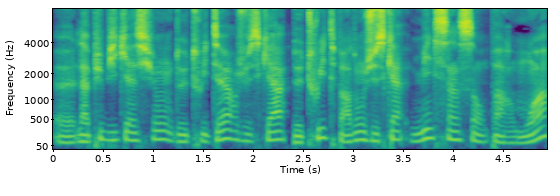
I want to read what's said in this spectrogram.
la publication de Twitter jusqu'à de tweets pardon jusqu'à 1500 par mois.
